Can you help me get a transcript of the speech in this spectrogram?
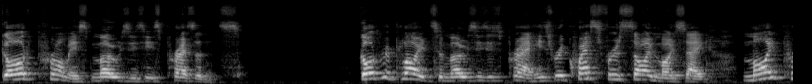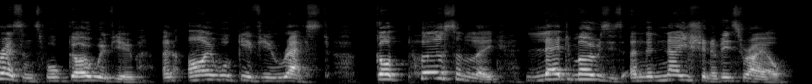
God promised Moses his presence. God replied to Moses' prayer, his request for a sign by saying, My presence will go with you, and I will give you rest. God personally led Moses and the nation of Israel.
